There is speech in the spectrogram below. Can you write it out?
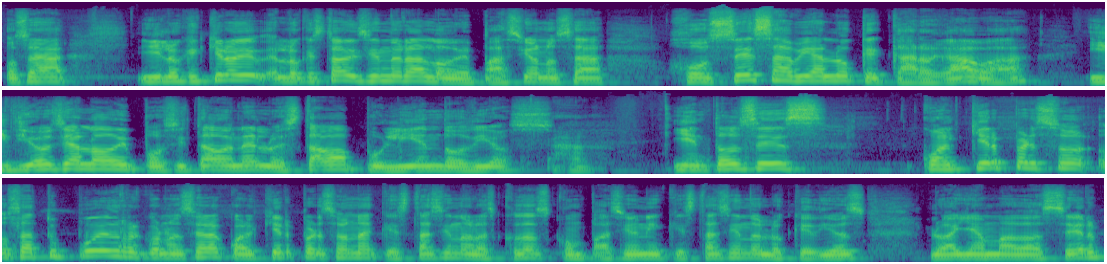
o sea, y lo que quiero, lo que estaba diciendo era lo de pasión, o sea, José sabía lo que cargaba y Dios ya lo ha depositado en él, lo estaba puliendo Dios. Y entonces cualquier persona, o sea, tú puedes reconocer a cualquier persona que está haciendo las cosas con pasión y que está haciendo lo que Dios lo ha llamado a hacer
